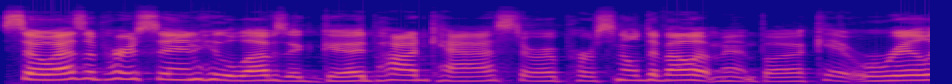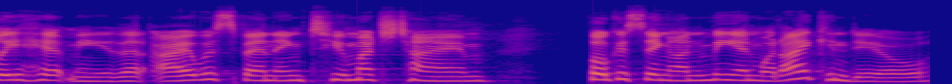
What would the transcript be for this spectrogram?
So, as a person who loves a good podcast or a personal development book, it really hit me that I was spending too much time focusing on me and what I can do,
